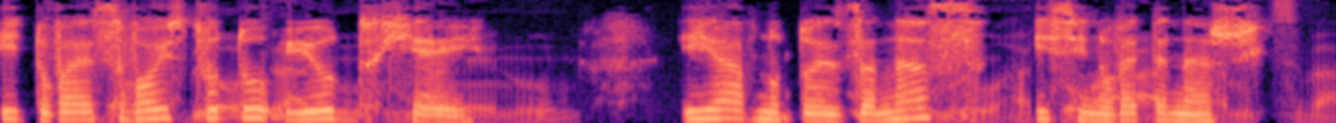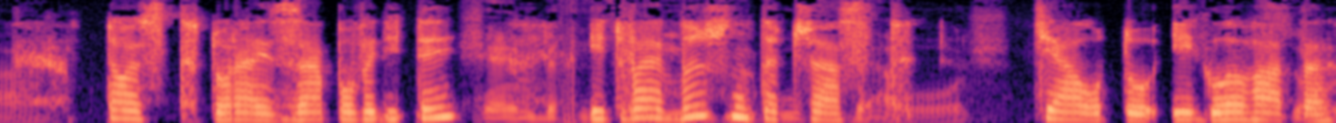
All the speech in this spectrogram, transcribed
И това е свойството Юд Хей. Явното е за нас и синовете наши. Тоест, Тора и заповедите, и това е външната част, тялото и главата,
